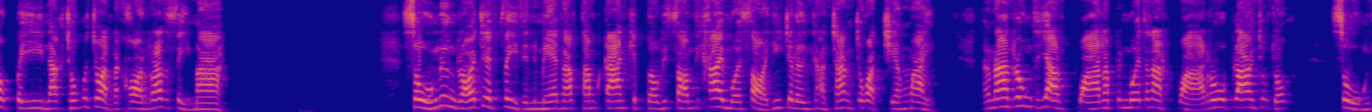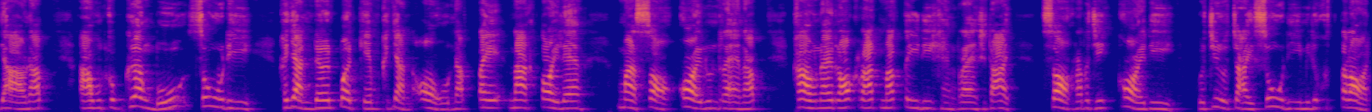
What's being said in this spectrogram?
16 ปี นักชกจังหวัดนครราชสีมา สูง 174เซนติเมตรครับทำการเก็บตัวฟิซ้อมที่ค่ายมวยสอยิ่งเจริญการช่างจังหวัดเชียงใหม่ ทางด้านรุ่งทยานขวานะเป็นมวยถนัดขวารูปร่างชุกชกสูงยาวนะครับ อาวุธครบเครื่องบูสู้ดี ขยันเดินเปิดเกมขยันออกอาวุธนับเตะนักต่อยแรงมาศอกก้อยรุนแรงนะครับ เข่าในร็อกรัดมัดตีดีแข็งแรงใช้ได้ศอกรับประชิดก้อยดีหัวจิตหัวใจสู้ดีมีทุกตลอด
